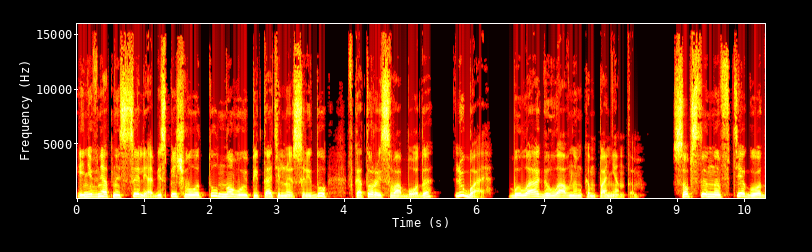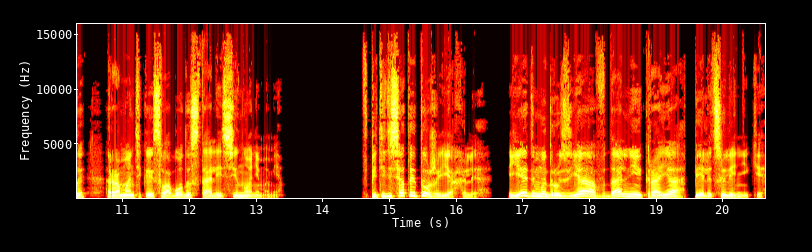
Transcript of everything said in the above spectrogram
и невнятность цели обеспечивала ту новую питательную среду, в которой свобода, любая, была главным компонентом. Собственно, в те годы романтика и свобода стали синонимами. В 50-е тоже ехали. «Едем мы, друзья, в дальние края», — пели целинники.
